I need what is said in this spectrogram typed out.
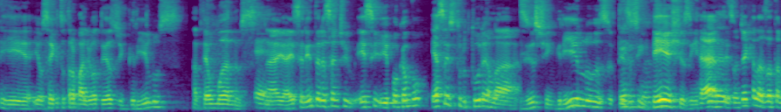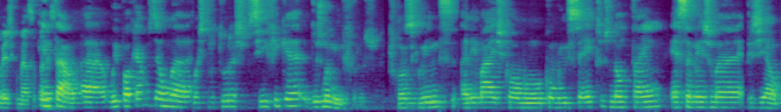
e eu sei que tu trabalhou desde grilos até humanos, é. né? E aí seria interessante esse hipocampo, essa estrutura ela existe em grilos, existe em peixes, em répteis, onde é que ela exatamente começa a aparecer? Então, uh, o hipocampo é uma, uma estrutura específica dos mamíferos. Por conseguinte, animais como, como insetos não têm essa mesma região.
